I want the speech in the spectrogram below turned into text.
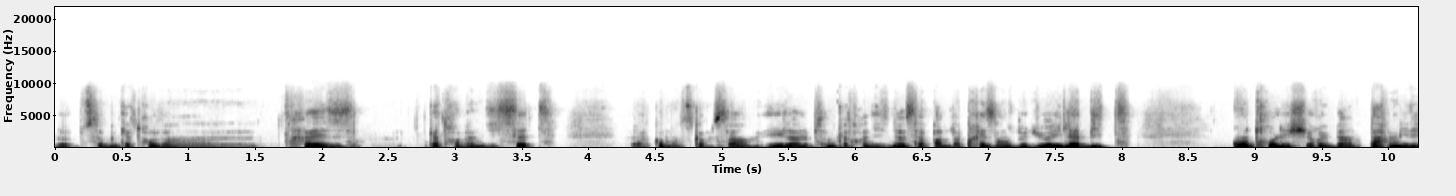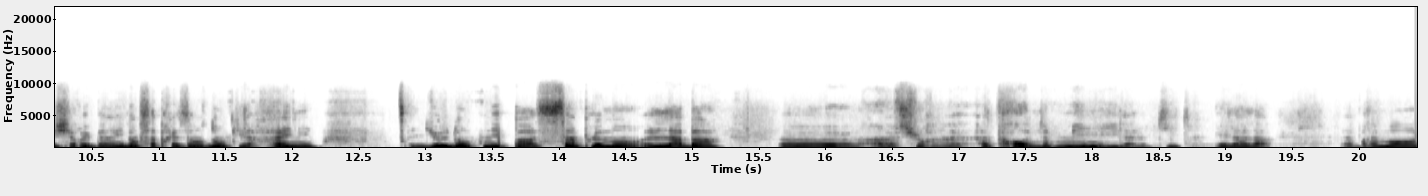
le psaume 93-97 heu, commence comme ça et là, le psaume 99, ça parle de la présence de Dieu. Il habite entre les chérubins, parmi les chérubins et dans sa présence, donc il règne. Dieu donc n'est pas simplement là-bas, un sur un trône, mais il a le titre et là, la vraiment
